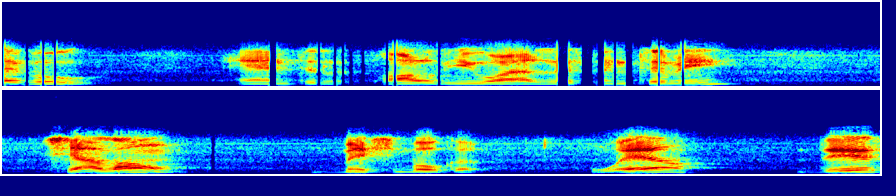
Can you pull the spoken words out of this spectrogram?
allez-vous? And to all of you who are listening to me, shalom, Mishpocha. Well, this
